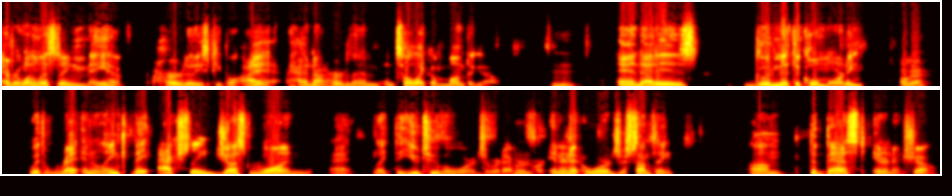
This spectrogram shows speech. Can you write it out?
everyone listening may have heard of these people. I had not heard of them until like a month ago, Mhm. and that is Good Mythical Morning Okay. with Rhett and Link. They actually just won at like the YouTube Awards or whatever, Hmm. or Internet Awards or something. Um, the best internet show,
